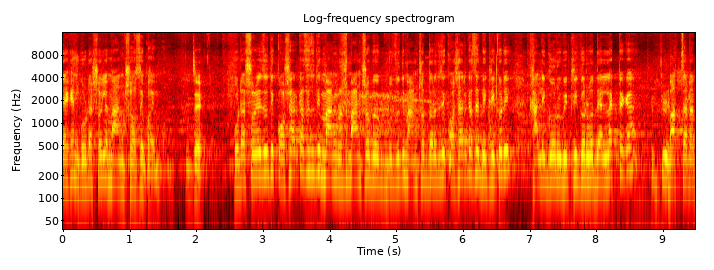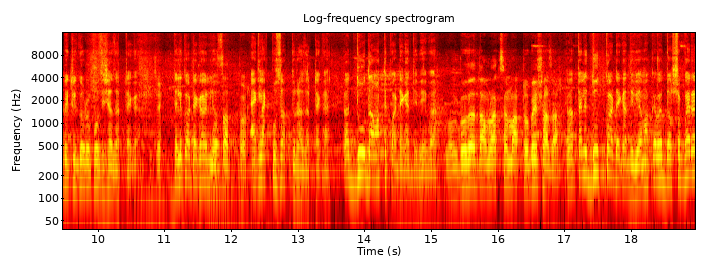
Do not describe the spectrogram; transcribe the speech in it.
দেখেন গোটা শরীরে মাংস আছে কয় মন? জি। ওটার শরীরে যদি কষার কাছে যদি মাংস মাংস যদি মাংসর দরে যদি কষার কাছে বিক্রি করি খালি গরু বিক্রি করব দেড় লাখ টাকা বাচ্চাটা বিক্রি করব পঁচিশ হাজার টাকা। তাহলে কয় টাকা হলো এক লাখ পঁচাত্তর হাজার টাকা। এবার দুধ আমার কয় টাকা দিবে এবার? এবং দুধের দাম রাখছেন মাত্র বিশ হাজার। এবার তাহলে দুধ কয় টাকা দিবে? আমাকে এবার দর্শক ভাইরা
